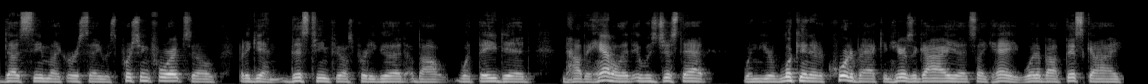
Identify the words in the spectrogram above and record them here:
does seem like Irsay was pushing for it. So, but again, this team feels pretty good about what they did and how they handled it. It was just that when you're looking at a quarterback and here's a guy that's like, hey, what about this guy?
